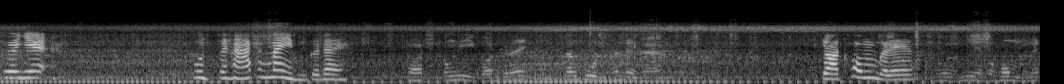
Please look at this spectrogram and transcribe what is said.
เยอะแยะคุณไปหาทางในผมก็ได้ จอดตรงนี้ก่อนก็ได้นั่งพูดท่านเลยฮะจอดห่มก็ได้เออนี่ก็ห่มนะ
